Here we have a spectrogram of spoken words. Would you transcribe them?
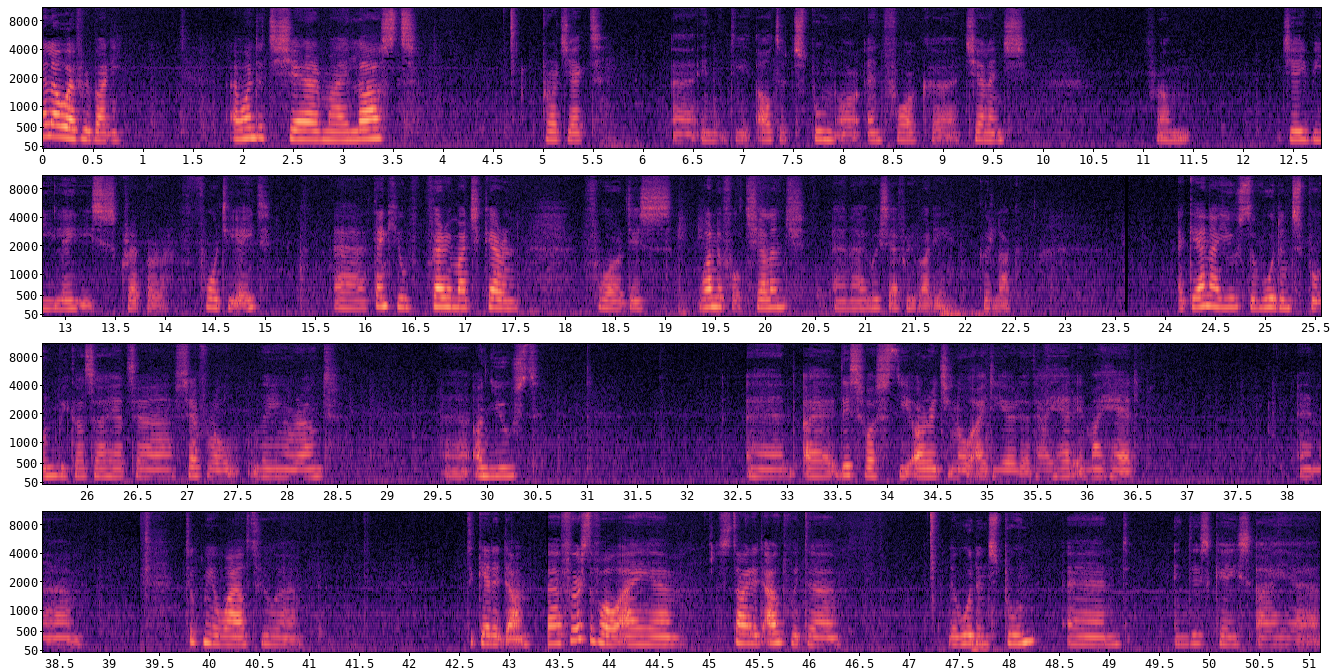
Hello everybody. I wanted to share my last project uh, in the altered spoon or and fork uh, challenge from JB Ladies Scrapper 48. Uh, thank you very much Karen for this wonderful challenge and I wish everybody good luck. Again I used a wooden spoon because I had uh, several laying around uh, unused. And I, this was the original idea that I had in my head. And um, took me a while to uh, to get it done. Uh, first of all I um, started out with the, the wooden spoon. And in this case I uh,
